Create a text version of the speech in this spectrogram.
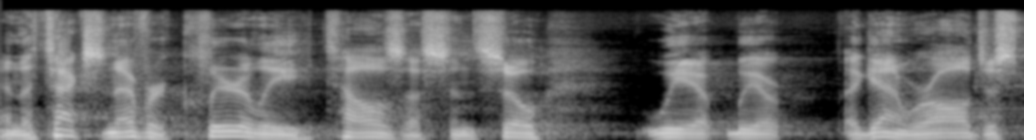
and the text never clearly tells us. And so we, we are, again, we're all just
